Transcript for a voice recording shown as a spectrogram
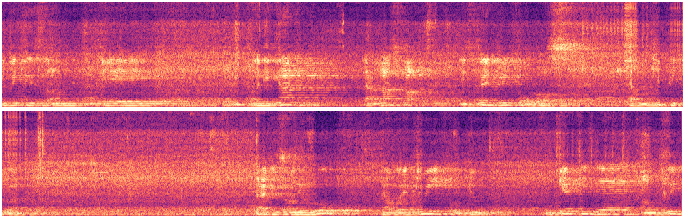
if it is on a on a garden, that last part is pending for us, that we keep it going. That is on the road that we're doing for you. We get in there and we clean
